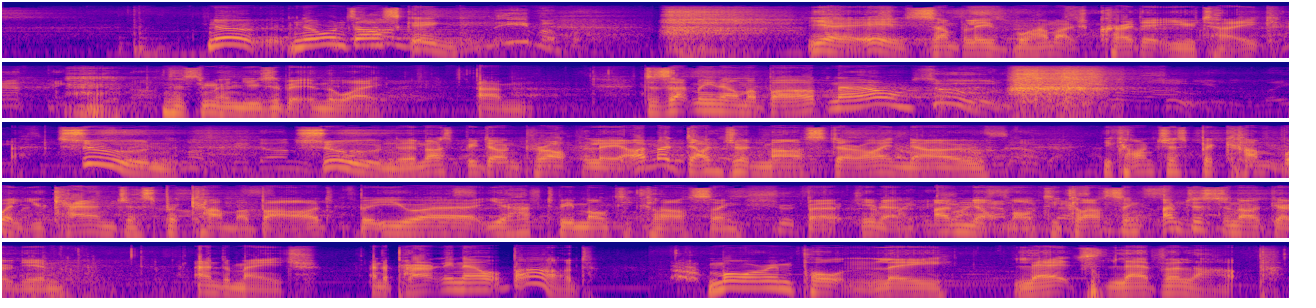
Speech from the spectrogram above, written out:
No, no one's asking. Unbelievable. Yeah, it is. Unbelievable how much credit you take. this menu's a bit in the way. Um, does that mean I'm a bard now? Soon. Soon. Soon. They must be done properly. I'm a dungeon master, I know. You can't just become, well, you can just become a bard, but you, uh, you have to be multi-classing. But, you know, I'm not multi-classing. I'm just an Argonian. And a mage. And apparently now a bard. More importantly, let's level up.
